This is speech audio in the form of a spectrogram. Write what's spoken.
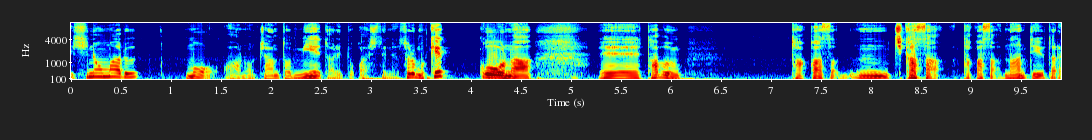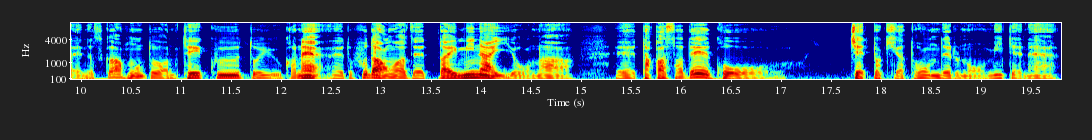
日の丸もあのちゃんと見えたりとかしてね。それも結構なえー、多分、高さ、うん、近さ、高さ、なんて言ったらいいんですか？本当は低空というかね、えっ、ー、と、普段は絶対見ないような、えー、高さで、こう、ジェット機が飛んでるのを見てね。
